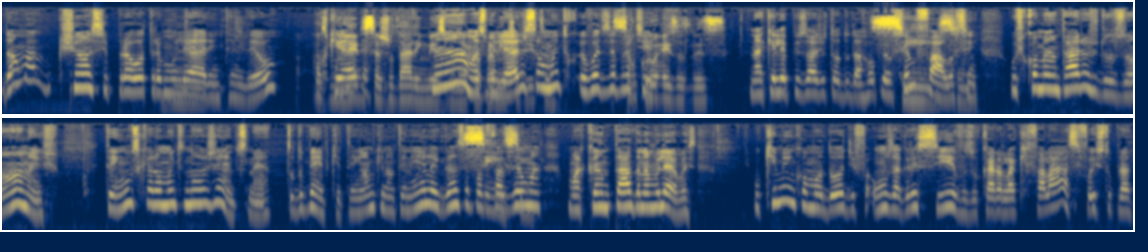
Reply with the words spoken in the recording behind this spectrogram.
dar uma chance para outra uhum. mulher, entendeu? Porque as mulheres é... se ajudarem mesmo, Não, né, as mulheres dito. são muito... Eu vou dizer para ti... São cruéis às vezes. Naquele episódio todo da roupa, eu sim, sempre falo sim. assim, os comentários dos homens tem uns que eram muito nojentos, né? Tudo bem, porque tem homem que não tem nem elegância para fazer sim. Uma, uma cantada na mulher, mas o que me incomodou de uns agressivos, o cara lá que fala, ah, se foi estuprado,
